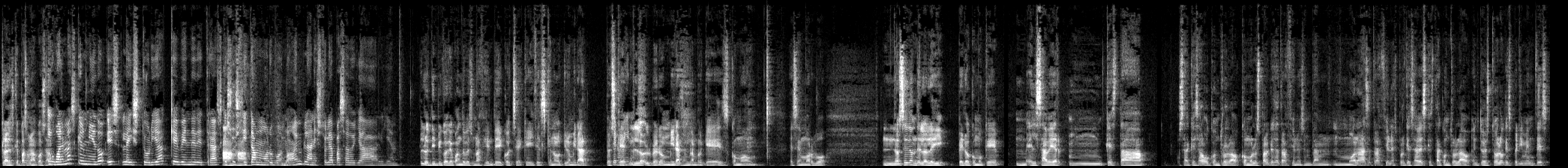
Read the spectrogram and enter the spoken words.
Claro, es que pasa una cosa. Igual más que el miedo es la historia que vende detrás, que Ajá. suscita morbo, ¿no? Va. En plan, esto le ha pasado ya a alguien. lo típico de cuando ves un accidente de coche que dices que no lo quiero mirar, pero es que miras. lo, pero miras en plan porque es como ese morbo. No sé dónde lo leí, pero como que mm, el saber mm, que está, o sea, que es algo controlado, como los parques de atracciones, en plan, molan las atracciones porque sabes que está controlado, entonces todo lo que experimentes,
